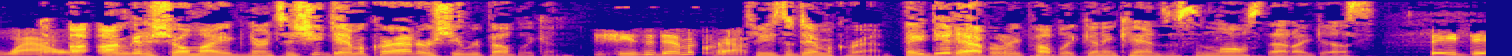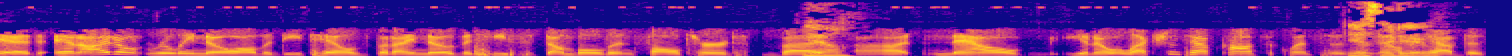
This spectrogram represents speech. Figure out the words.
Wow, Uh, I'm going to show my ignorance. Is she Democrat or is she Republican? she's a Democrat. She's a Democrat. They did have a Republican in Kansas and lost that, I guess. They did, and I don't really know all the details, but I know that he stumbled and faltered. But Yeah. uh, now, you know, elections have consequences. Yes, and they do. They have this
